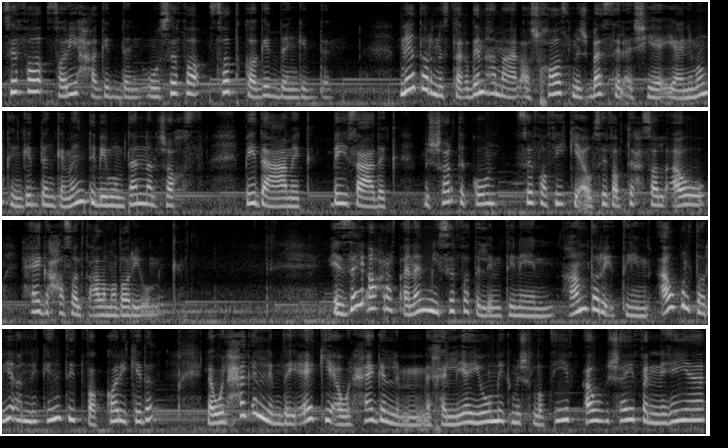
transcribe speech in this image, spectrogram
صفة صريحة جدا وصفة صادقة جدا جدا. نقدر نستخدمها مع الأشخاص مش بس الأشياء يعني ممكن جدا كمان تبقي ممتنة لشخص. بيدعمك بيساعدك مش شرط تكون صفة فيكي أو صفة بتحصل أو حاجة حصلت على مدار يومك. إزاي أعرف أنمي صفة الامتنان؟ عن طريقتين. أول طريقة إنك أنت تفكري كده. لو الحاجة اللي مضايقاكي أو الحاجة اللي مخليه يومك مش لطيف أو شايفة إن هي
